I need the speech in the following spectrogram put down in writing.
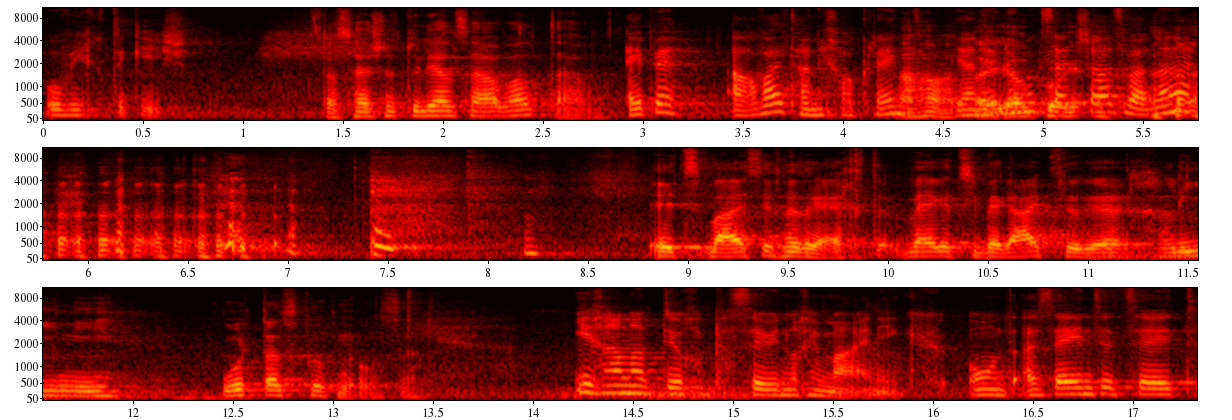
das wichtig ist. Das hast du natürlich als Anwalt auch? Eben, Anwalt habe ich auch gelernt. Aha, ich habe nicht ja, nur gesagt Staatsanwalt, nein. Jetzt weiß ich nicht recht. Wären Sie bereit für eine kleine Urteilsprognose? Ich habe natürlich eine persönliche Meinung. Und als NZZ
